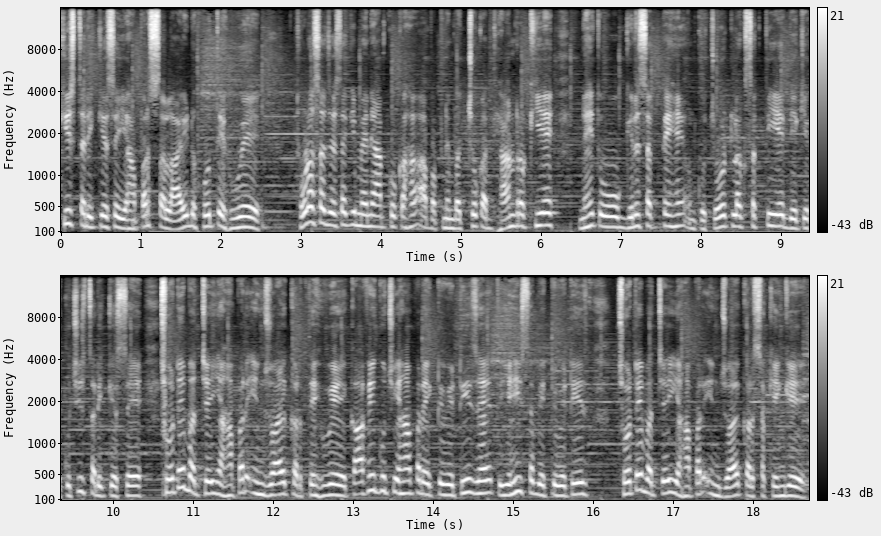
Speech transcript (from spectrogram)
किस तरीके से यहाँ पर स्लाइड होते हुए थोड़ा सा जैसा कि मैंने आपको कहा, आप अपने बच्चों का ध्यान रखिए, नहीं तो वो गिर सकते हैं, उनको चोट लग सकती है। देखिए, कुछ इस तरीके से छोटे बच्चे यहाँ पर इंजॉय करते हुए, काफ़ी कुछ यहाँ पर एक्टिविटीज़ है तो यही सब एक्टिविटीज़ छोटे बच्चे यहाँ पर इंजॉय कर सकेंगे।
